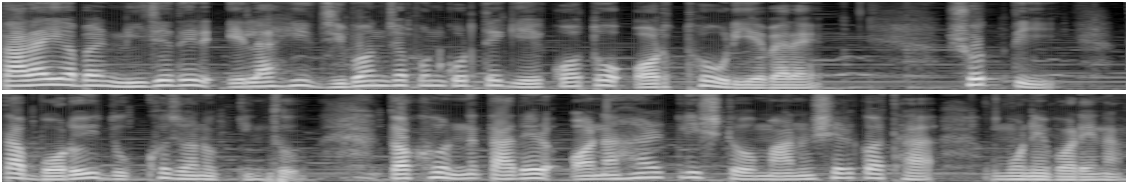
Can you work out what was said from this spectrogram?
তারাই আবার নিজেদের এলাহি জীবনযাপন করতে গিয়ে কত অর্থ উড়িয়ে বেড়ায়। সত্যি, তা বড়ই দুঃখজনক কিন্তু। তখন তাদের অনাহার ক্লিষ্ট মানুষের কথা মনে পড়ে না।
